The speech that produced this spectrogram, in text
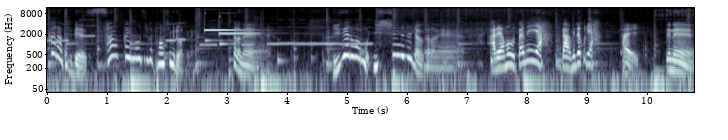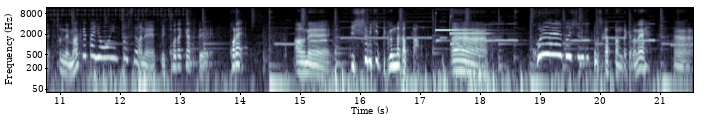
回のあたりで3回脳汁が楽しめるわけね。ただねリゼロはもう一瞬で出ちゃうからね。あれはもう打たねえや。ダメだこりゃ。はい。でねちょっとね負けた要因としてはねちょっと1個だけあって。これ。あのね一緒に切ってくんなかった。うん。これと一緒に切ってほしかったんだけどね。うん。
